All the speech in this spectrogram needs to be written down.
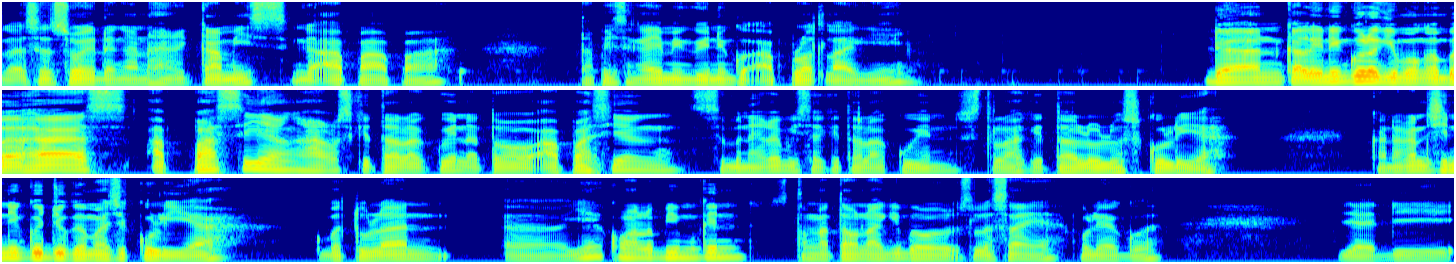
Gak sesuai dengan hari Kamis, gak apa-apa. Tapi seenggaknya minggu ini gue upload lagi. Dan kali ini gue lagi mau ngebahas Apa sih yang harus kita lakuin Atau apa sih yang sebenarnya bisa kita lakuin Setelah kita lulus kuliah. Karena kan sini gue juga masih kuliah. Kebetulan uh, ya kurang lebih mungkin setengah tahun lagi baru selesai ya kuliah gue jadi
